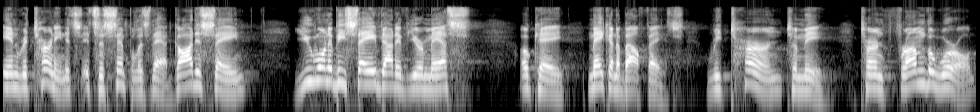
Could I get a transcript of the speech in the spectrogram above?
In returning, it's, it's as simple as that. God is saying, You want to be saved out of your mess? Okay, make an about face. Return to me. Turn from the world,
